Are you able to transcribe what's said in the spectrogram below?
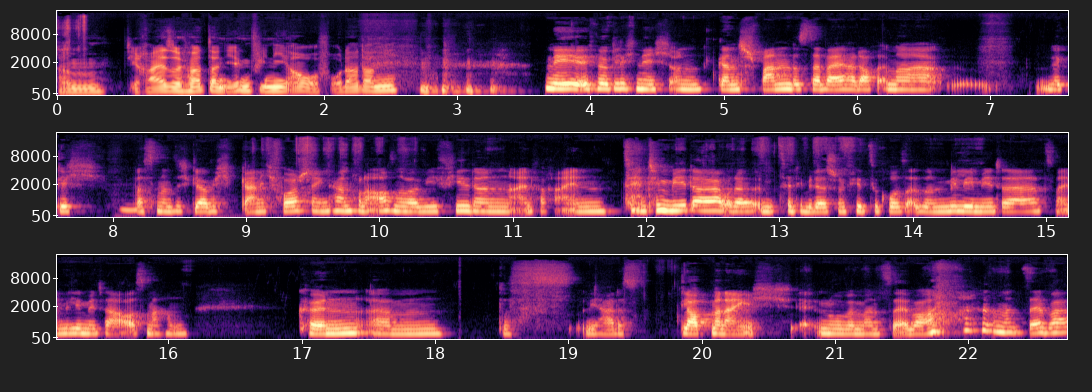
Ähm, die Reise hört dann irgendwie nie auf, oder Dani? Nee, ich wirklich nicht. Und ganz spannend ist dabei halt auch immer wirklich, was man sich, glaube ich, gar nicht vorstellen kann von außen, aber wie viel dann einfach ein Zentimeter oder ein Zentimeter ist schon viel zu groß, also ein Millimeter, zwei Millimeter ausmachen können. Ähm, das, ja, das glaubt man eigentlich nur, wenn man es selber, wenn man selber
